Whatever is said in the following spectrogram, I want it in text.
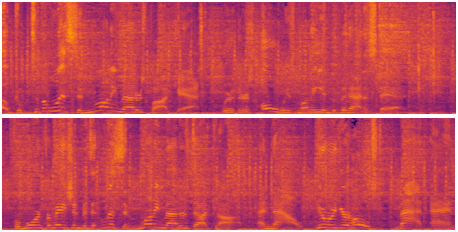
Welcome to the Listen Money Matters podcast, where there's always money in the banana stand. For more information, visit listenmoneymatters.com. And now, here are your hosts, Matt and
